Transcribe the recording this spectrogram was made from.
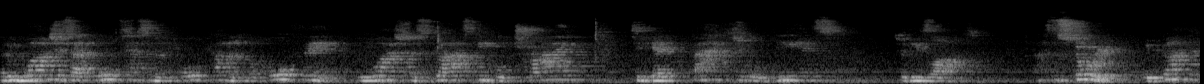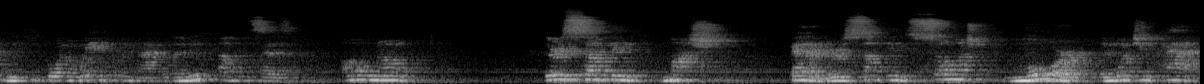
And we watch as that Old Testament, the Old Covenant, the whole thing, we watch as God's people try to get back to obedience to these laws. That's the story. We've got them, and we keep going away and coming back. But the new covenant says, Oh no. There is something much better. There is something so much more than what you've had.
